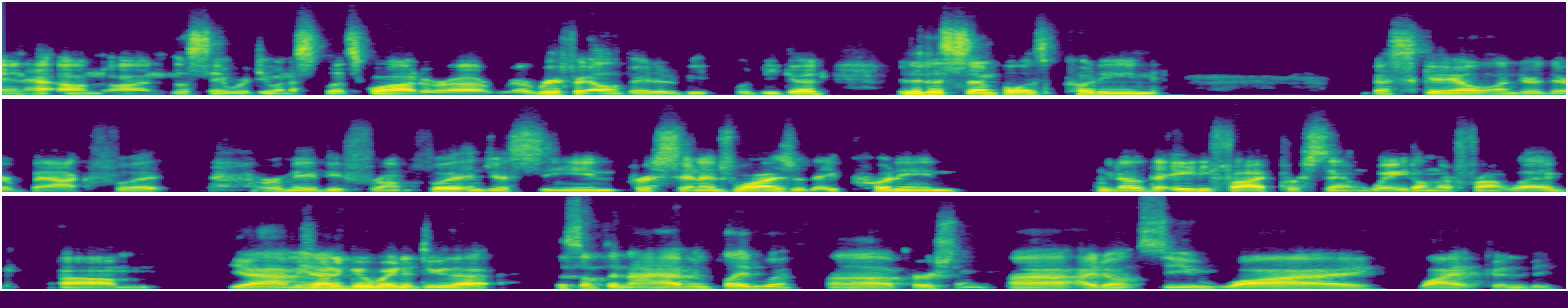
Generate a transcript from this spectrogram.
and ha- on, on, let's say we're doing a split squat or a, a rear foot elevated would be, would be good. Is it as simple as putting a scale under their back foot or maybe front foot and just seeing percentage wise are they putting you know the 85% weight on their front leg um, yeah i mean is that a good way to do that that's something i haven't played with uh, personally uh, i don't see why why it couldn't be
